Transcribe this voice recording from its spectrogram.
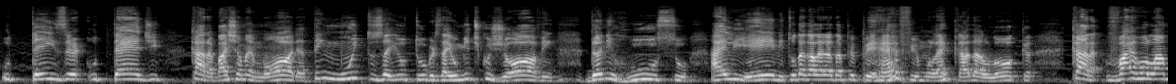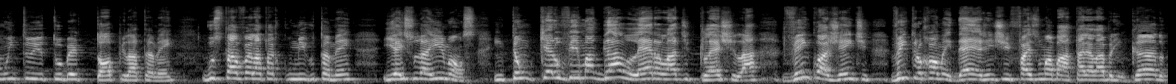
o Taser, o Ted, Cara, baixa memória, tem muitos aí youtubers aí, o Mítico Jovem, Dani Russo, a Eliene, toda a galera da PPF, molecada louca. Cara, vai rolar muito youtuber top lá também. Gustavo vai lá estar tá comigo também. E é isso daí, irmãos. Então quero ver uma galera lá de Clash lá. Vem com a gente, vem trocar uma ideia. A gente faz uma batalha lá brincando.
